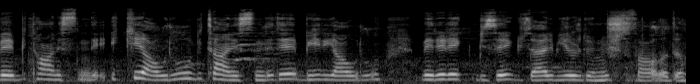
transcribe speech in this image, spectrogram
Ve bir tanesinde iki yavru bir tanesinde de bir yavru vererek bize güzel bir dönüş sağladı.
